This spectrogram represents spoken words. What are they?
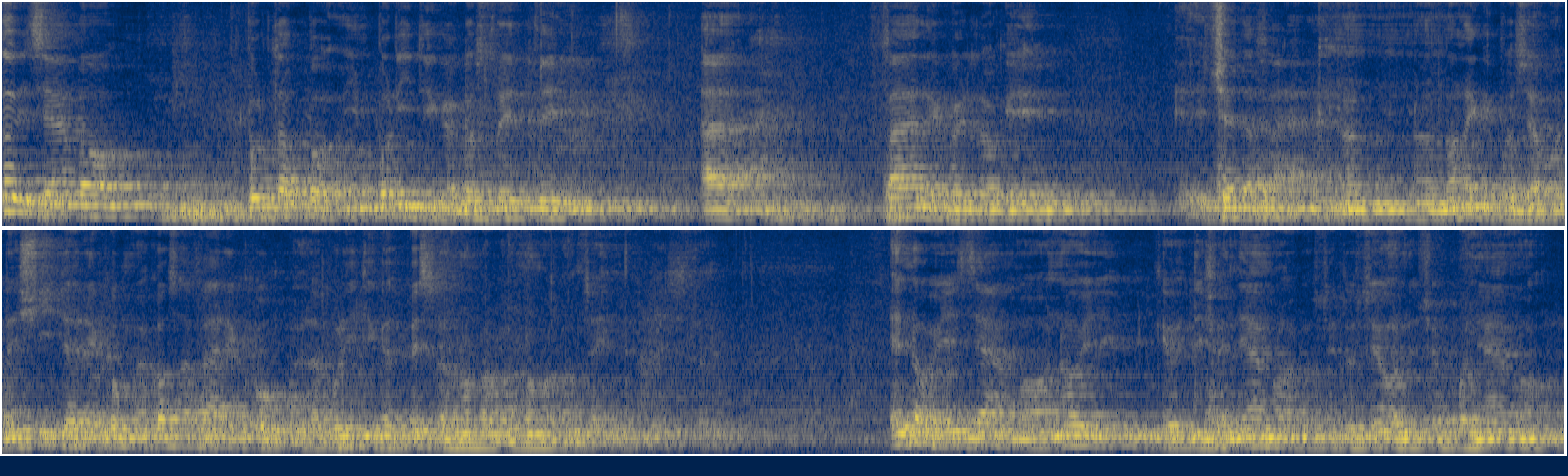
noi siamo purtroppo in politica costretti a fare quello che eh, c'è da fare, non, non, è che possiamo decidere come, cosa fare e come, la politica spesso non lo, non lo consente questo. E noi siamo, noi che difendiamo la Costituzione, ci opponiamo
